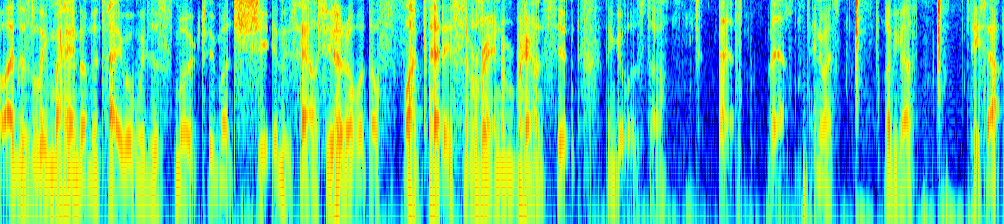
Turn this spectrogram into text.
I just leave my hand on the table. We just smoke too much shit in this house. You don't know what the fuck that is. Some random brown shit. I think it was, though. Anyways, love you guys. Peace out.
